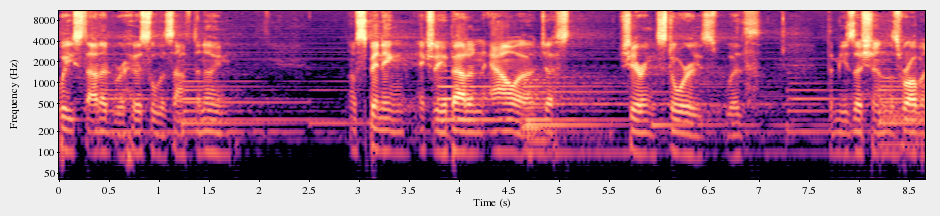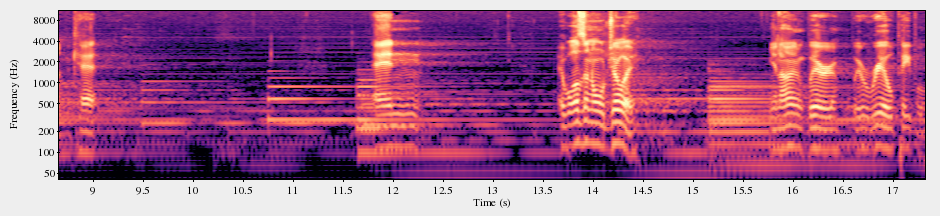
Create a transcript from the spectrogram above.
we started rehearsal this afternoon I was spending actually about an hour just sharing stories with the musicians Rob and Kat. And it wasn't all joy. You know, we're we're real people.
